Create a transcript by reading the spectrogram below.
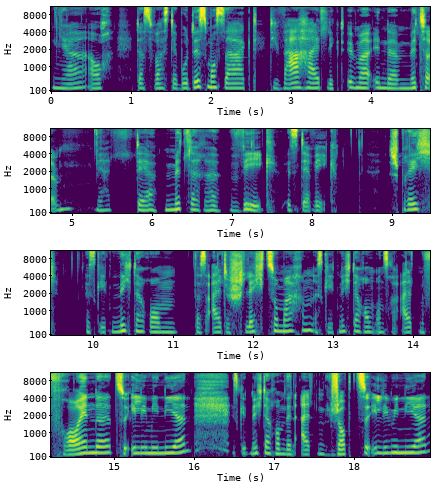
ja, auch das, was der Buddhismus sagt, die Wahrheit liegt immer in der Mitte. Ja, der mittlere Weg ist der Weg. Sprich, es geht nicht darum, das Alte schlecht zu machen. Es geht nicht darum, unsere alten Freunde zu eliminieren. Es geht nicht darum, den alten Job zu eliminieren,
